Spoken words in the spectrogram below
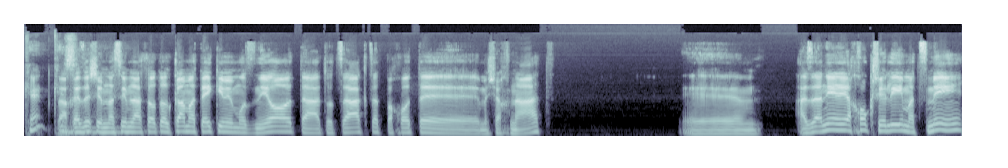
כן. ואחרי זה, זה שמנסים לעשות עוד כמה טייקים עם אוזניות, התוצאה קצת פחות אה, משכנעת. אה, אז אני, החוק שלי עם עצמי,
